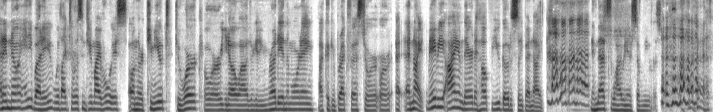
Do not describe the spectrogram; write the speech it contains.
I didn't know anybody would like to listen to my voice on their commute to work or, you know, while they're getting ready in the morning, uh, cooking breakfast or, or at, at, night. Maybe I am there to help you go to sleep at night. and that's why we have so many listeners.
